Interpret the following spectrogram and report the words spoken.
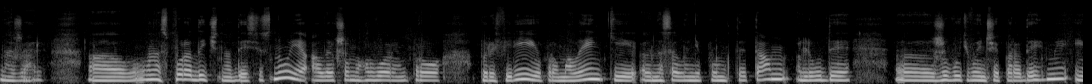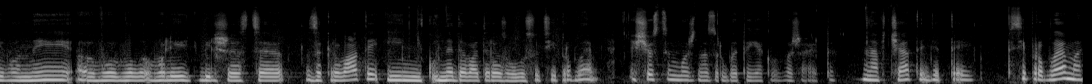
на жаль. Вона спорадично десь існує, але якщо ми говоримо про периферію, про маленькі е, населені пункти, там люди. е, Живуть в іншій парадигмі, і вони е, во- во- воліють більше це закривати і не давати розголосу цій проблемі Що з цим можна зробити, як ви вважаєте? навчати дітей. Всі проблеми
